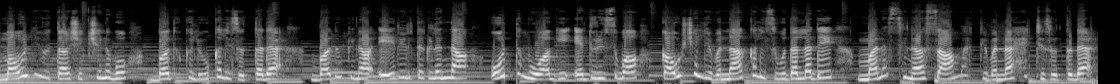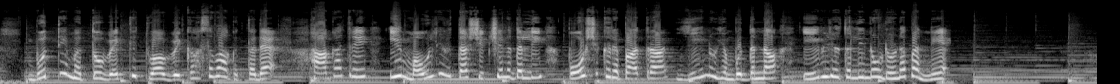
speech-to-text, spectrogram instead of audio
ಮೌಲ್ಯಯುತ ಶಿಕ್ಷಣವು ಬದುಕಲು ಕಲಿಸುತ್ತದೆ. ಬದುಕಿನ ಏರಿಳಿತಗಳನ್ನ ಉತ್ತಮವಾಗಿ ಎದುರಿಸುವ ಕೌಶಲ್ಯವನ್ನ ಕಲಿಸುವುದಲ್ಲದೆ ಮನಸ್ಸಿನ ಸಾಮರ್ಥ್ಯವನ್ನ ಹೆಚ್ಚಿಸುತ್ತದೆ. ಬುದ್ಧಿ ಮತ್ತು ವ್ಯಕ್ತಿತ್ವ ವಿಕಾಸವಾಗುತ್ತದೆ. ಹಾಗಾದ್ರೆ ಈ ಮೌಲ್ಯಯುತ ಶಿಕ್ಷಣದಲ್ಲಿ ಪೋಷಕರ ಪಾತ್ರ ಏನು ಎಂಬುದನ್ನ ಈ ವಿಡಿಯೋದಲ್ಲಿ ನೋಡೋಣ ಬನ್ನಿ.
